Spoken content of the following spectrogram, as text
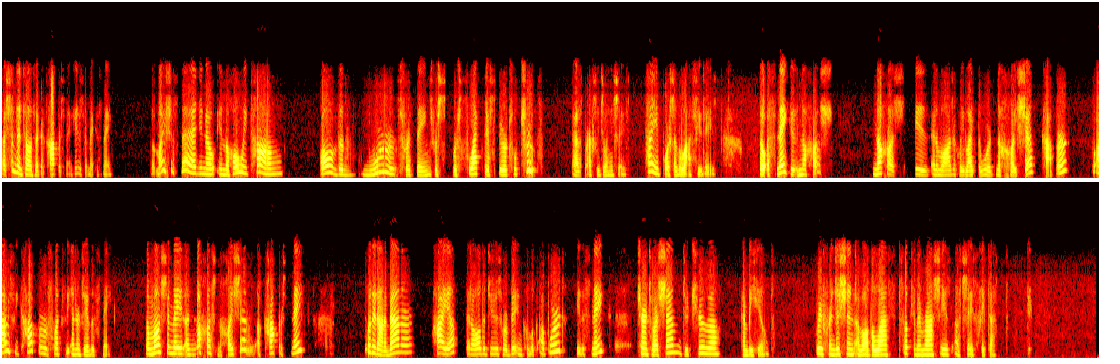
Hashem didn't tell him to make a copper snake, he just said make a snake. But Moshe said, you know, in the holy tongue, all of the words for things res- reflect their spiritual truth, as we're actually joining today's tiny portion of the last few days. So a snake is nachash. Nachash is etymologically like the word nechoshe, copper. So obviously copper reflects the energy of the snake. So Moshe made a nachash nechoshe, a copper snake, put it on a banner high up that all the Jews who were bitten could look upward, see the snake, turn to Hashem, do tshuva, and be healed. Brief rendition of all the last psukim and rashis of today's chita.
